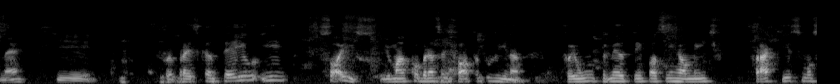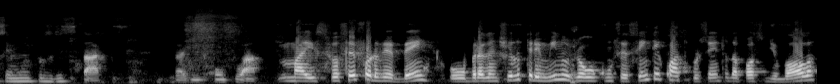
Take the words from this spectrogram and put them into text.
né? Que foi para escanteio e só isso. E uma cobrança de falta do Vina. Foi um primeiro tempo assim realmente fraquíssimo, sem muitos destaques para a gente pontuar. Mas se você for ver bem, o Bragantino termina o jogo com 64% da posse de bola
